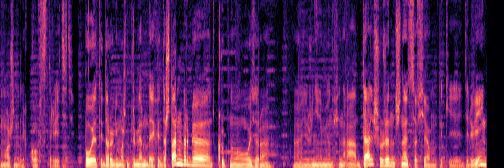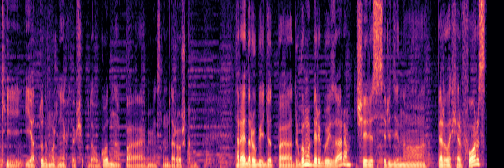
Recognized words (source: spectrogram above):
можно легко встретить. По этой дороге можно примерно доехать до Штарнберга, крупного озера, э, южнее Мюнхена. А дальше уже начинаются совсем такие деревеньки, и оттуда можно ехать вообще куда угодно по местным дорожкам. Вторая дорога идет по другому берегу Изара, через середину Перлахерфорст,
